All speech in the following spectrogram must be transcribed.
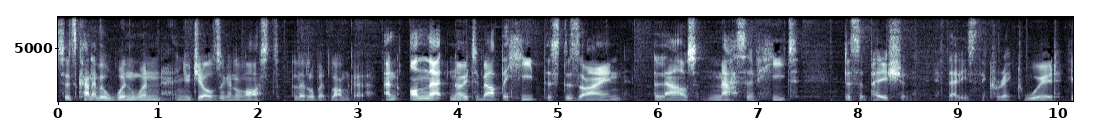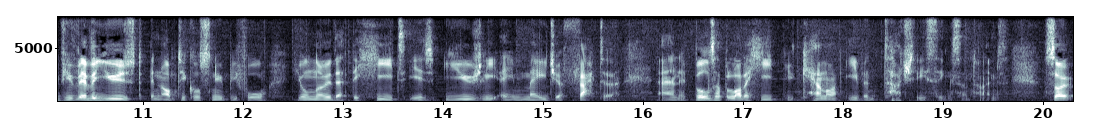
So it's kind of a win-win and your gels are gonna last a little bit longer. And on that note about the heat, this design allows massive heat dissipation if that is the correct word. If you've ever used an optical snoot before, you'll know that the heat is usually a major factor and it builds up a lot of heat. You cannot even touch these things sometimes. So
